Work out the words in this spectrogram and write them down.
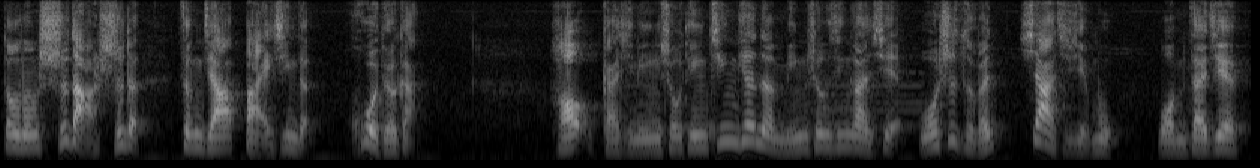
都能实打实的增加百姓的获得感。好，感谢您收听今天的民生新干线，我是子文，下期节目我们再见。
